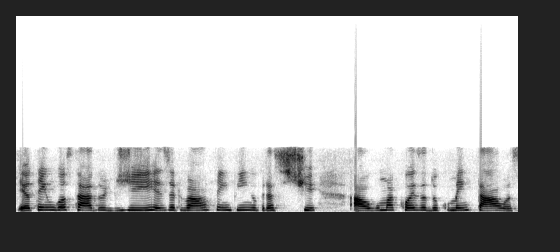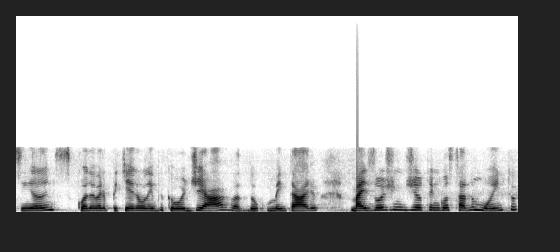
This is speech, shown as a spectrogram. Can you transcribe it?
Eu tenho gostado de reservar um tempinho para assistir alguma coisa documental, assim, antes, quando eu era pequena, eu lembro que eu odiava documentário, mas hoje em dia eu tenho gostado muito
